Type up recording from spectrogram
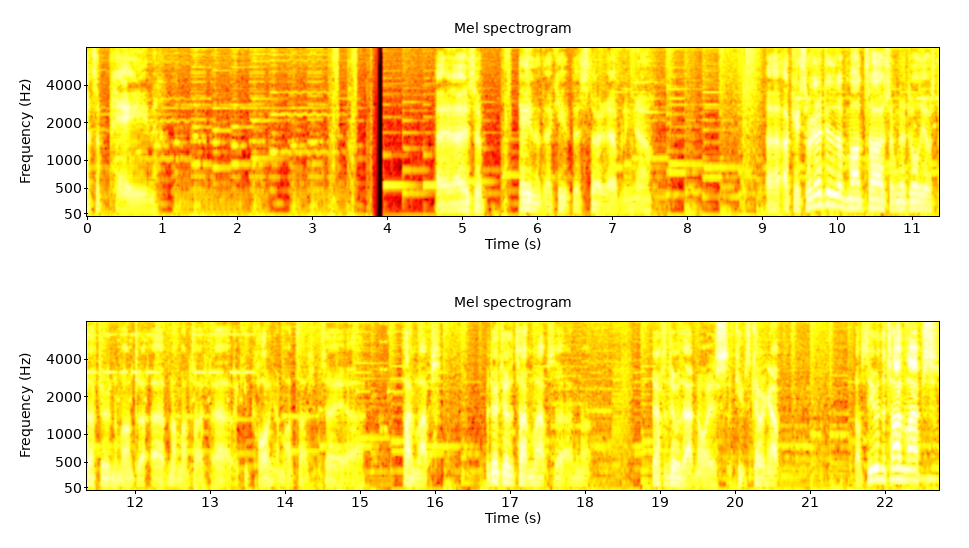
That's a pain. Uh, that is a pain that that, keep, that started happening now. Uh, okay, so we're gonna do the montage. I'm gonna do all the other stuff during the montage. Uh, not montage. Uh, I keep calling it montage. It's a uh, time lapse. But do it during the time lapse. Uh, I'm not gonna have to deal with that noise that keeps coming up. I'll see you in the time lapse.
